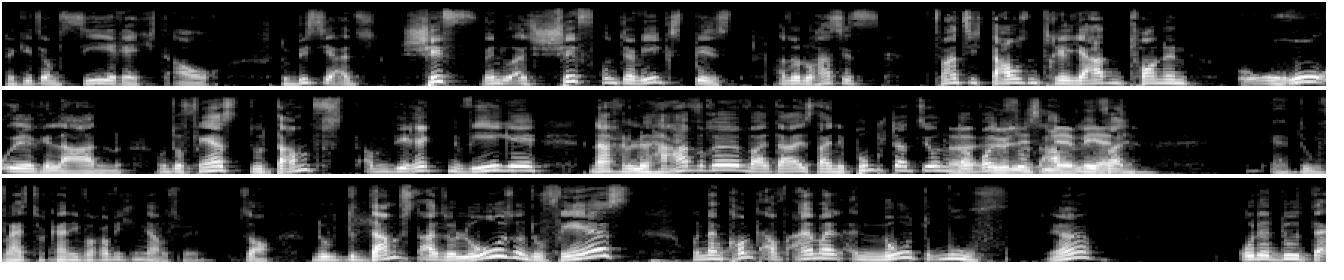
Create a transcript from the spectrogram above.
da geht es ja ums Seerecht auch. Du bist ja als Schiff, wenn du als Schiff unterwegs bist, also du hast jetzt 20.000 Trilliarden Tonnen Rohöl geladen und du fährst, du dampfst am direkten Wege nach Le Havre, weil da ist deine Pumpstation und da Äh, wolltest Öl du es abliefern. Ja, du weißt doch gar nicht, worauf ich hinaus will. So, du, du dampfst also los und du fährst und dann kommt auf einmal ein Notruf, ja? Oder du, da,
